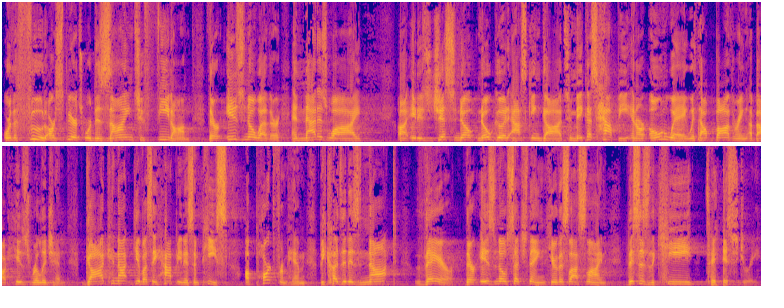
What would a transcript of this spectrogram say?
or the food our spirits were designed to feed on. There is no other, and that is why uh, it is just no, no good asking God to make us happy in our own way without bothering about His religion. God cannot give us a happiness and peace apart from Him because it is not there. There is no such thing. Hear this last line. This is the key to history.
